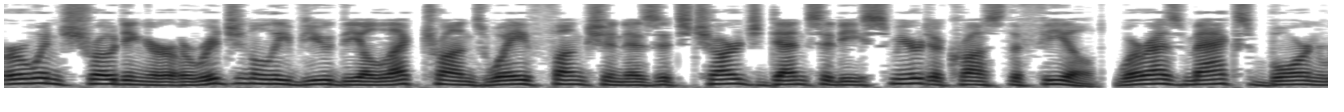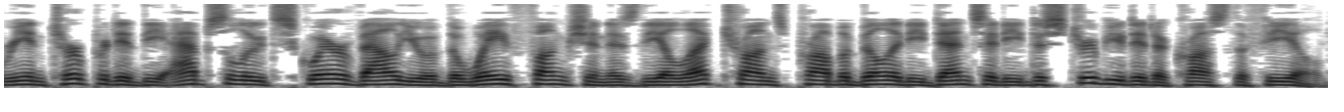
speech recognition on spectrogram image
Erwin Schrödinger originally viewed the electron's wave function as its charge density smeared across the field, whereas Max Born reinterpreted the absolute square value of the wave function as the electron's probability density distributed across the field.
